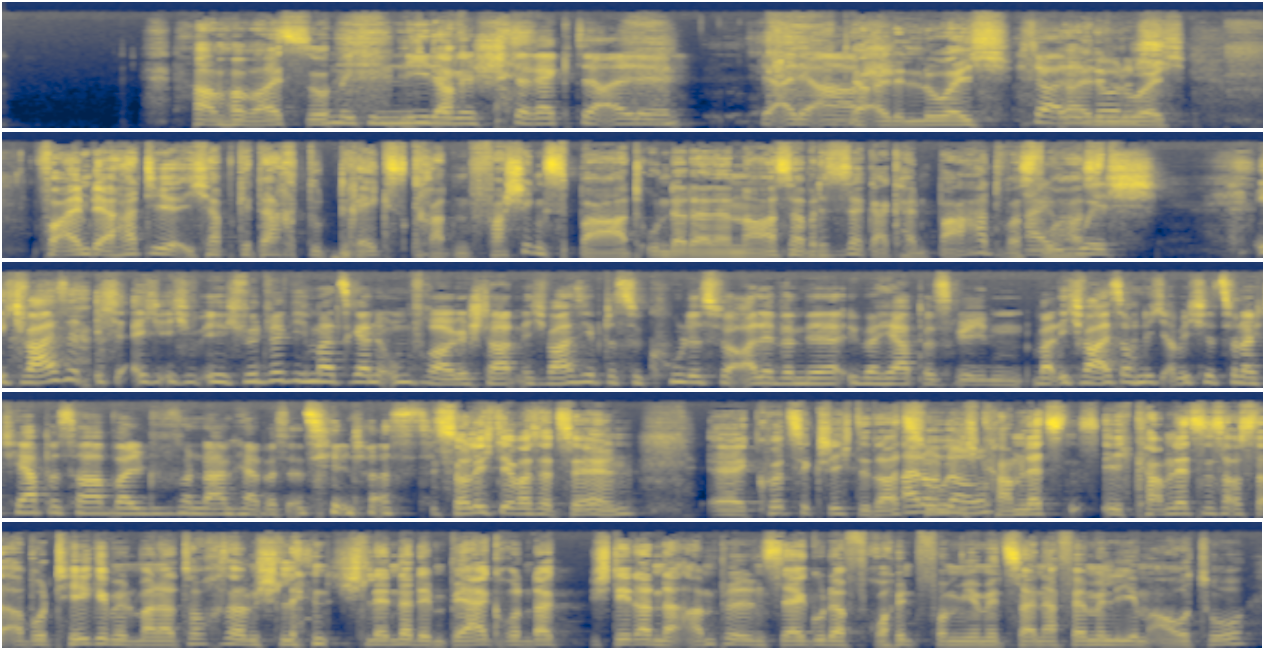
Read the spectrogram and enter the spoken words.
Aber weißt du, Und mich niedergestreckt, der alte, der alte Arsch. der alte Lurch, Der der alte alte Lurch. Lurch. Vor allem, der hat dir, ich habe gedacht, du trägst gerade ein Faschingsbart unter deiner Nase, aber das ist ja gar kein Bart, was I du hast. Ich weiß nicht, ich, ich, ich, würde wirklich mal jetzt gerne eine Umfrage starten. Ich weiß nicht, ob das so cool ist für alle, wenn wir über Herpes reden. Weil ich weiß auch nicht, ob ich jetzt vielleicht Herpes habe, weil du von deinem Herpes erzählt hast. Soll ich dir was erzählen? Äh, kurze Geschichte dazu. Ich kam letztens, ich kam letztens aus der Apotheke mit meiner Tochter und schlend, schlender den Berg runter, steht an der Ampel ein sehr guter Freund von mir mit seiner Family im Auto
